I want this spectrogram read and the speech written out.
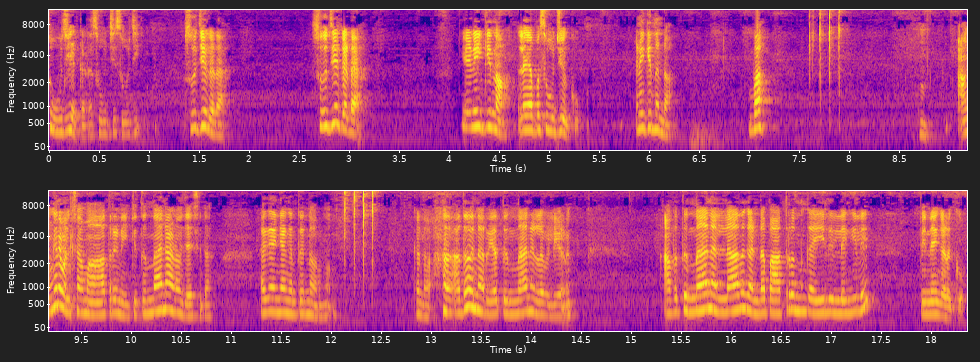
സൂചി വെക്കട്ടെ സൂചി സൂചി. സൂചി വെക്കട്ടെ സൂചി വെക്കട്ടെ എണീക്കുന്നോ? അല്ലേ അപ്പം സൂചി വെക്കും. എണീക്കുന്നുണ്ടോ? വാ. അങ്ങനെ വിളിച്ചാൽ മാത്രം എനിക്ക് തിന്നാനാണോ ഉദ്ദേശിച്ചത്? അത് കഴിഞ്ഞ് അങ്ങനെ തന്നെ ഉറങ്ങും. കണ്ടോ? അത് തന്നെ അറിയാം തിന്നാനുള്ള വിളിയാണ്. അപ്പം തിന്നാനല്ലാതെ കണ്ട പാത്രം ഒന്നും കയ്യിലില്ലെങ്കിൽ പിന്നെയും കിടക്കും.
